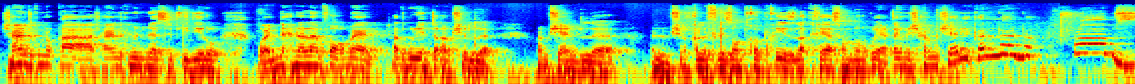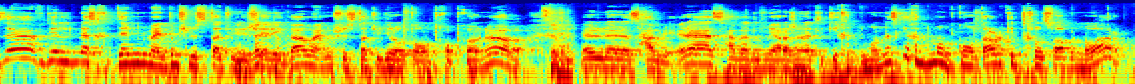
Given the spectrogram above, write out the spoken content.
شحال عندك من قاعه شحال عندك من الناس اللي كيديروا وعندنا حنا لانفورميل تقول لي انت غنمشي غنمشي عند نمشي نقلب في لي زونتربريز لا كرياسيون دونغ يعطيوني شحال من شركه لا لا آه بزاف ديال الناس خدامين ما عندهمش لو ستاتيو ديال. الشركة ما عندهمش لو ستاتيو ديال vrai. صحاب العراس صحاب هاد المهرجانات اللي كيخدموا الناس كيخدموا بكونترا ولا كيتخلصوها بالنوار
